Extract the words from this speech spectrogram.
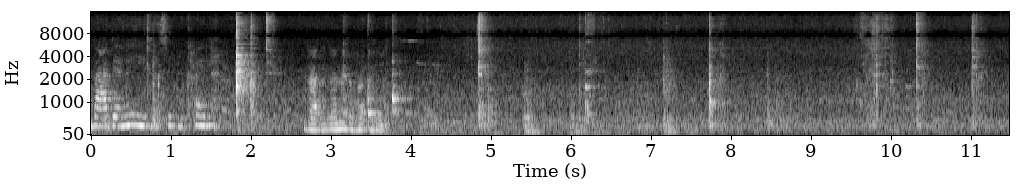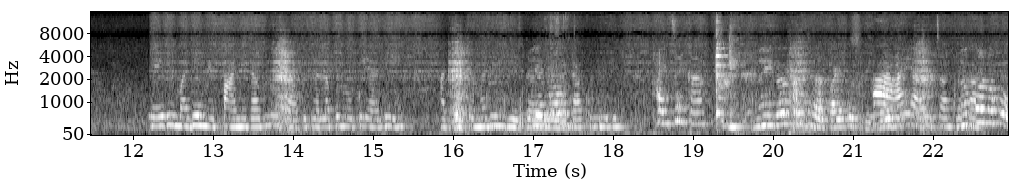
दाद्या नाही रेसिपी खायला. दादा हॉटेलला मी पाणी टाकलं होतं आता त्याला पण उकळी आली. आता त्याच्यामध्ये हे तळलेलं टाकून दिली. खायचंय का? नाही गं, किती झालं पाहिजे होते. हा आहे आहे चांगलं नको का- नको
